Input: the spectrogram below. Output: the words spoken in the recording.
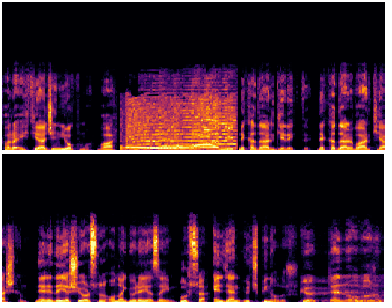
Para ihtiyacın yok mu? Var. Ne kadar gerekti? Ne kadar var ki aşkım? Nerede yaşıyorsun ona göre yazayım. Bursa. Elden 3000 olur. Gökten olur mu?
